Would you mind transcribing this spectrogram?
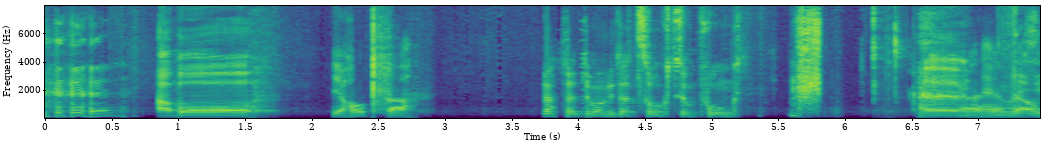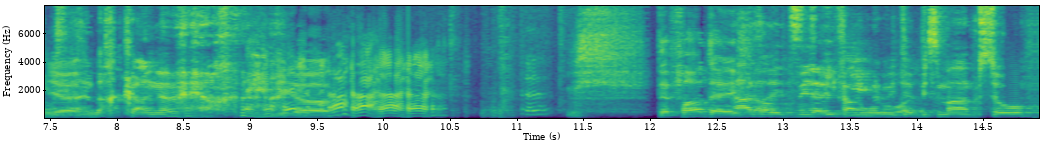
Aber Ja, hoppla. Vielleicht sollten wir wieder zurück zum Punkt. Ähm, ja, Da sind uns ja. eigentlich gegangen wäre. ja. der Vater ist Also jetzt, wieder ich fange mal mit etwas mal so.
